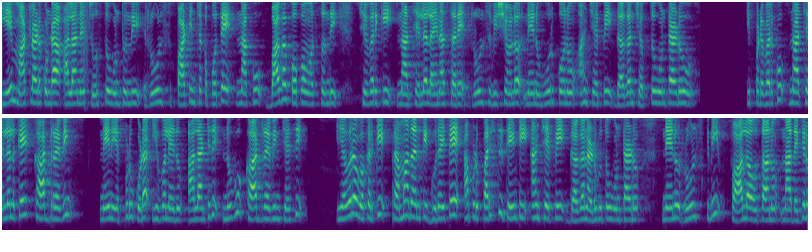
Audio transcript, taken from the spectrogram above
ఏం మాట్లాడకుండా అలానే చూస్తూ ఉంటుంది. రూల్స్ పాటించకపోతే నాకు బాగా కోపం వస్తుంది. చివరికి నా చెల్లెలైనా సరే రూల్స్ విషయంలో నేను ఊరుకోను అని చెప్పి గగన్ చెప్తూ ఉంటాడు. ఇప్పటి వరకు నా చెల్లెలకే కార్ డ్రైవింగ్ నేను ఎప్పుడు కూడా ఇవ్వలేదు. అలాంటిది నువ్వు కార్ డ్రైవింగ్ చేసి ఎవరో ఒకరికి ప్రమాదానికి గురైతే అప్పుడు పరిస్థితి ఏంటి అని చెప్పి గగన్ అడుగుతూ ఉంటాడు. నేను రూల్స్ని ఫాలో అవుతాను. నా దగ్గర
